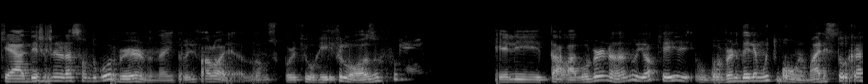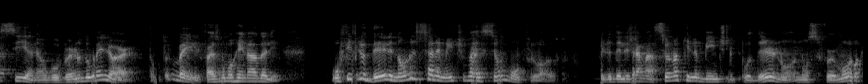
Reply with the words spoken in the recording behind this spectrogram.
que é a degeneração do governo, né? Então ele fala, olha, vamos supor que o rei filósofo ele tá lá governando e ok, o governo dele é muito bom, é uma aristocracia, né? O governo do melhor. Então tudo bem, ele faz um bom reinado ali. O filho dele não necessariamente vai ser um bom filósofo. O filho dele já nasceu naquele ambiente de poder, não, não se formou.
